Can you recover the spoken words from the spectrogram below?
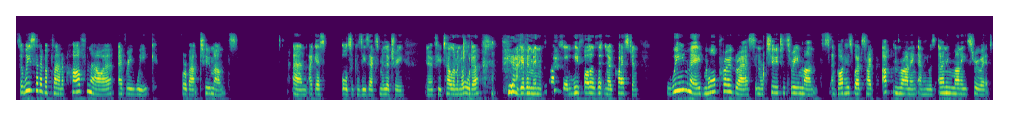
So we set up a plan of half an hour every week for about two months. And I guess also because he's ex-military, you know, if you tell him an order, yeah. give him an instruction, he follows it, no question. We made more progress in the two to three months and got his website up and running, and he was earning money through it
